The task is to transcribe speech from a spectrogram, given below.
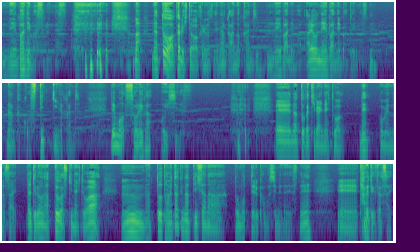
ネバネバするんです。まあ納豆わかる人はわかりますね。なんかあの感じ。ネバネバ。あれをネバネバと言いますね。なんかこう sticky な感じ。でもそれが美味しいです。えー、納豆が嫌いな人はねごめんなさい。だけど納豆が好きな人はうん納豆食べたくなってきたなと思ってるかもしれないですね、えー、食べてください。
